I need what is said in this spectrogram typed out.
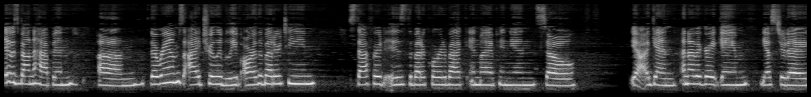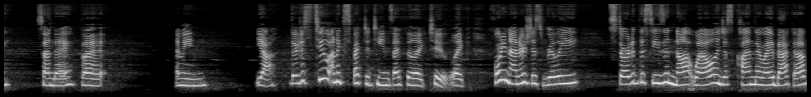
it was bound to happen. Um, the Rams, I truly believe, are the better team. Stafford is the better quarterback, in my opinion. So, yeah, again, another great game yesterday, Sunday. But, I mean, yeah, they're just two unexpected teams, I feel like, too. Like, 49ers just really started the season not well and just climbed their way back up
